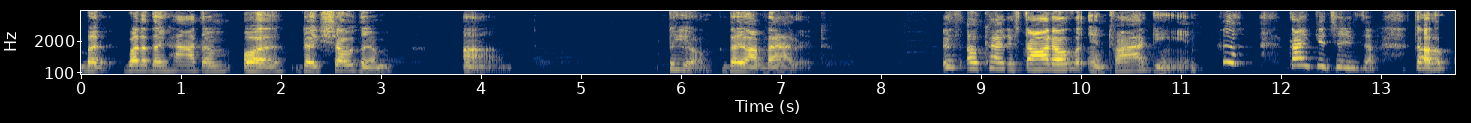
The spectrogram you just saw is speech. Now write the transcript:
But whether they hide them or they show them, um, still they are valid. It's okay to start over and try again. Thank you, Jesus. So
